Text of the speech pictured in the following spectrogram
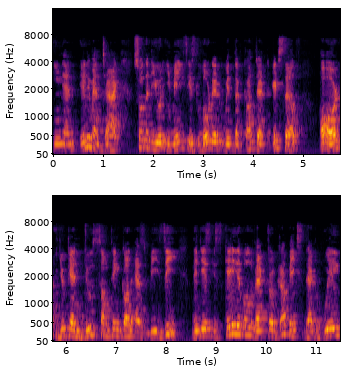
in an element tag, so that your image is loaded with the content itself, or you can do something called SVG. That is scalable vector graphics that will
